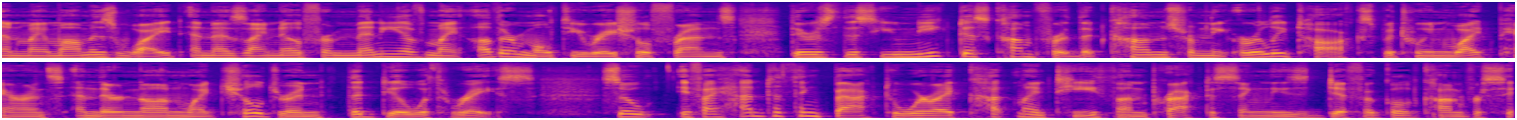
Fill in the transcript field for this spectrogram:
and my mom is white, and as I know from many of my other multiracial friends, there's this unique discomfort that comes from the early talks between white parents and their non white children that deal with race. So, if I had to think back to where I cut my teeth on practicing these difficult conversations,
